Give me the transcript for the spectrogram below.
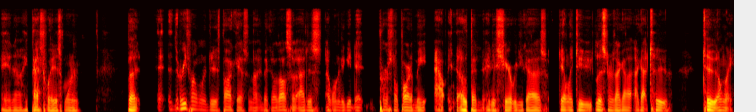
And uh, he passed away this morning. But the reason why I want to do this podcast tonight because also I just I wanted to get that personal part of me out in the open and just share it with you guys. The only two listeners I got, I got two, two only.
